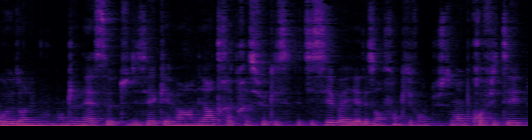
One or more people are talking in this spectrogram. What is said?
euh, dans les mouvements de jeunesse, tu disais qu'il y avait un lien très précieux qui s'était tissé. Bah, il y a des enfants qui vont justement profiter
